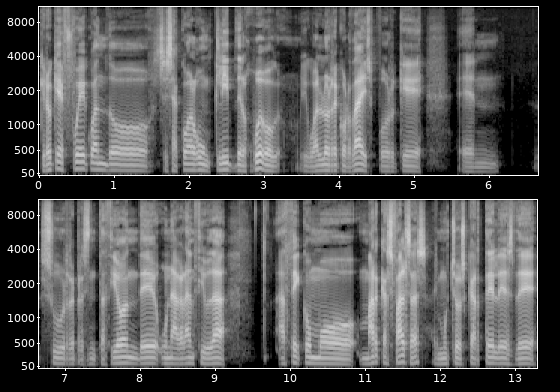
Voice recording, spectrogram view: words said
creo que fue cuando se sacó algún clip del juego, igual lo recordáis, porque en su representación de una gran ciudad hace como marcas falsas, hay muchos carteles de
